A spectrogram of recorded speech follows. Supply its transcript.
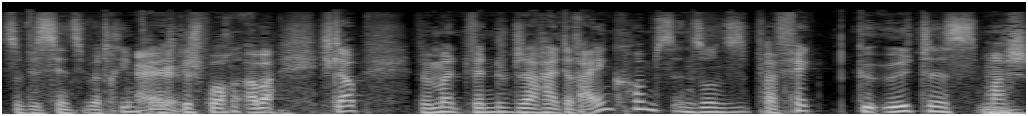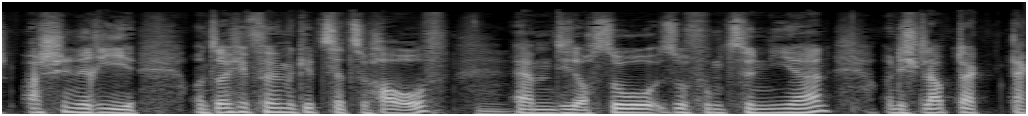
so ein bisschen jetzt übertrieben Ja. vielleicht gesprochen, aber ich glaube, wenn man, wenn du da halt reinkommst in so ein perfekt geöltes Masch Maschinerie und solche Filme gibt's ja zuhauf, ähm, die auch so, so funktionieren und ich glaube, da, da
